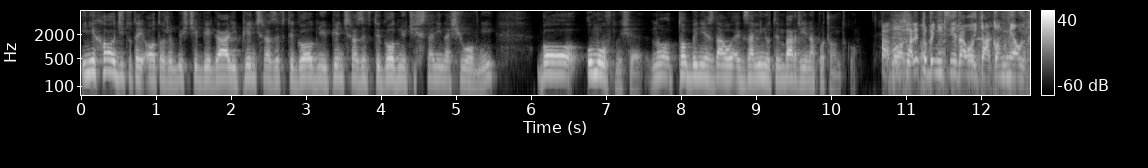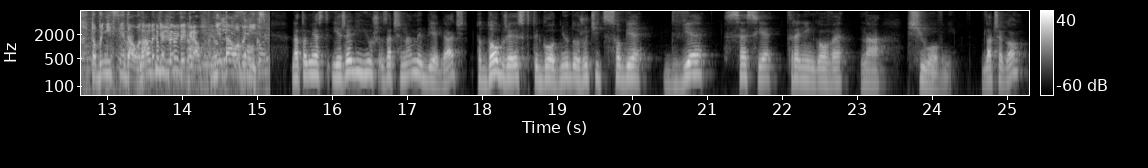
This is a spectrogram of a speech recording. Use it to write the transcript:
I nie chodzi tutaj o to, żebyście biegali 5 razy w tygodniu i 5 razy w tygodniu cisnęli na siłowni, bo umówmy się, no to by nie zdało egzaminu, tym bardziej na początku. Ale to by nic nie dało i tak, on miał, to by nic nie dało, No, ale nawet ty byś jakbym wygrał, wygrał. nie dałoby nic. Natomiast jeżeli już zaczynamy biegać, to dobrze jest w tygodniu dorzucić sobie dwie sesje treningowe na siłowni. Dlaczego?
